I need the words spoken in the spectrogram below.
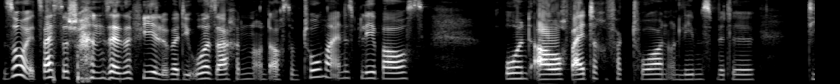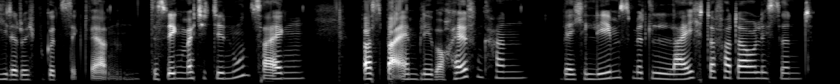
So, jetzt weißt du schon sehr, sehr viel über die Ursachen und auch Symptome eines Blähbauchs und auch weitere Faktoren und Lebensmittel, die dadurch begünstigt werden. Deswegen möchte ich dir nun zeigen, was bei einem Blähbauch helfen kann, welche Lebensmittel leichter verdaulich sind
